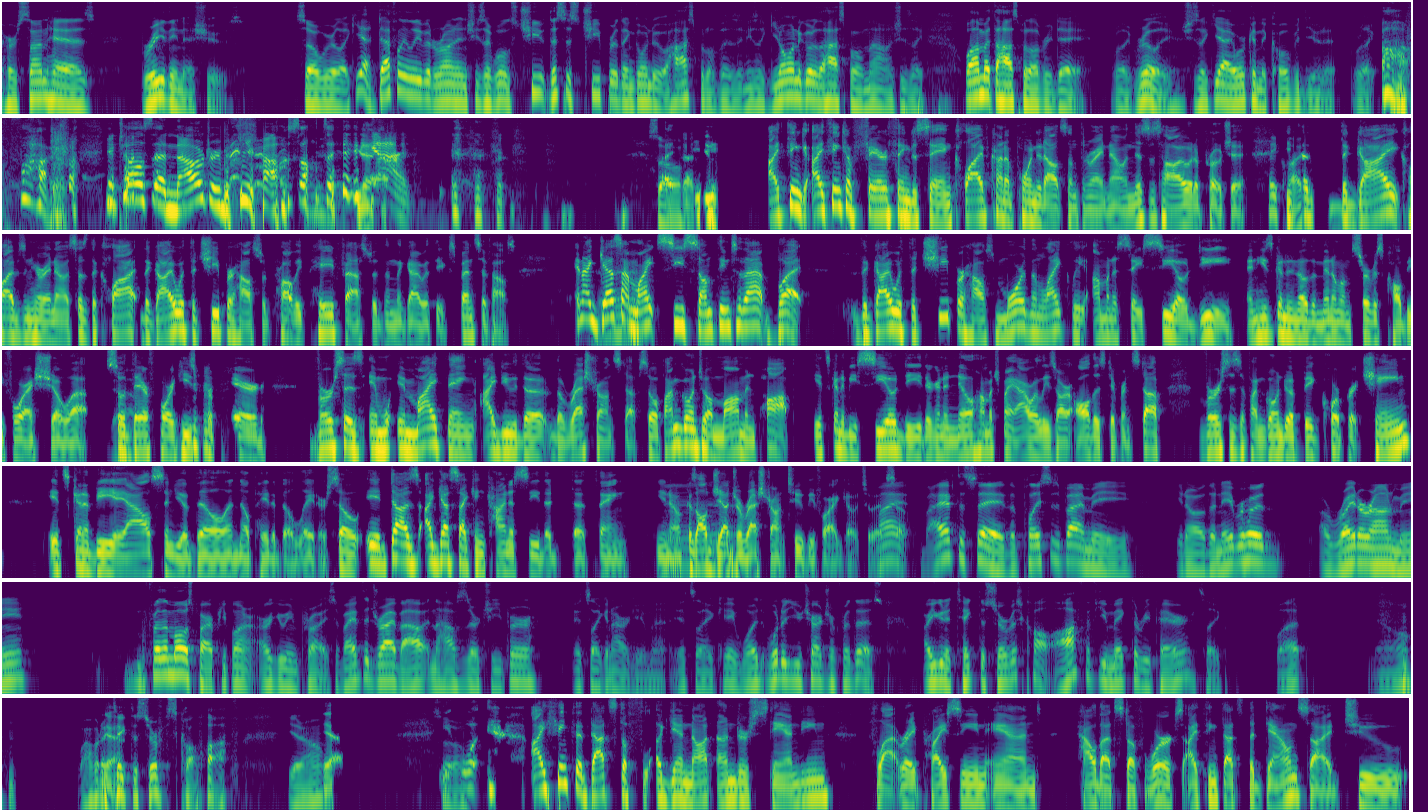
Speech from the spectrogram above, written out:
her son has breathing issues. So we were like, yeah, definitely leave it running. She's like, well, it's cheap. This is cheaper than going to a hospital visit. And he's like, you don't want to go to the hospital now. And she's like, well, I'm at the hospital every day. We're like, really? She's like, yeah, I work in the COVID unit. We're like, oh, oh. fuck! you tell us that now after we've been in your house all day. Yeah. So That- I think I think a fair thing to say, and Clive kind of pointed out something right now, and this is how I would approach it. hey, He said the guy Clive's in here right now. It says the Cli- the guy with the cheaper house would probably pay faster than the guy with the expensive house, and I guess I might see something to that. But the guy with the cheaper house, more than likely, I'm going to say COD, and he's going to know the minimum service call before I show up. So therefore, he's prepared. Versus in in my thing, I do the the restaurant stuff. So if I'm going to a mom and pop, it's going to be COD. They're going to know how much my hourlies are, all this different stuff. Versus if I'm going to a big corporate chain, it's going to be I'll send you a bill and they'll pay the bill later. So it does. I guess I can kind of see the the thing, you know, because I'll judge a restaurant too before I go to it. my, so I have to say, the places by me, you know, the neighborhood uh, right around me, for the most part, people aren't arguing price. If I have to drive out and the houses are cheaper, it's like an argument. It's like, hey, what what are you charging for this? Are you going to take the service call off if you make the repair? It's like, what? No. Why would I take the service call off? You know? Yeah. So Yeah, well, I think that that's the fl- again not understanding flat rate pricing and how that stuff works. I think that's the downside to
